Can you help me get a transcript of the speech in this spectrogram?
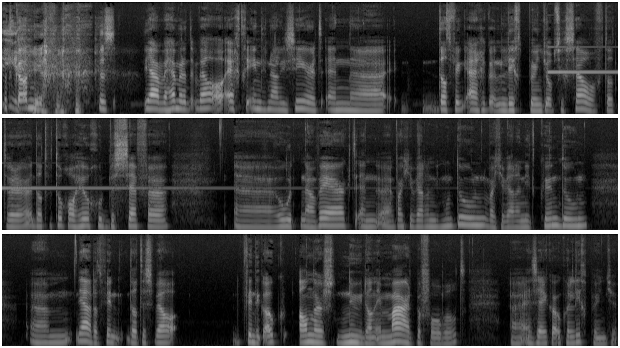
Dat kan niet. dus ja, we hebben het wel al echt geïnternaliseerd. En uh, dat vind ik eigenlijk een lichtpuntje op zichzelf. Dat we, dat we toch al heel goed beseffen uh, hoe het nou werkt en uh, wat je wel en niet moet doen, wat je wel en niet kunt doen. Um, ja, dat, vind, dat is wel, vind ik ook anders nu dan in maart bijvoorbeeld. en zeker ook een lichtpuntje.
